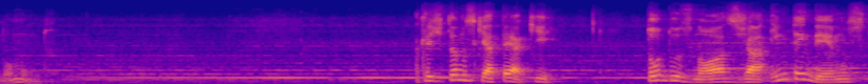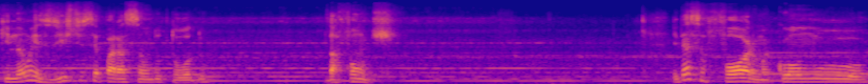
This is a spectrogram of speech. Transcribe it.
no mundo. Acreditamos que até aqui todos nós já entendemos que não existe separação do todo da fonte. E dessa forma, como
